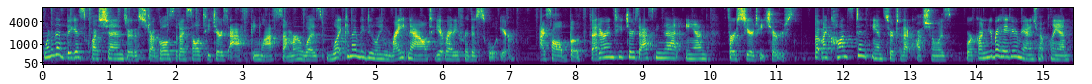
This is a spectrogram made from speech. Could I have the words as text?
One of the biggest questions or the struggles that I saw teachers asking last summer was what can I be doing right now to get ready for this school year? I saw both veteran teachers asking that and first year teachers. But my constant answer to that question was work on your behavior management plan,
